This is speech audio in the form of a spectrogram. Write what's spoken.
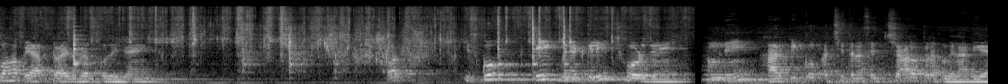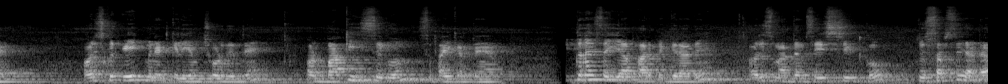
वहाँ पे आप टॉयलेट ब्रश को ले जाएँ। और इसको एक मिनट के लिए छोड़ दें। हमने हार्पिक को अच्छी तरह से चारों तरफ़ मिला दिया है और इसको एक मिनट के लिए हम छोड़ देते हैं और बाकी हिस्से को हम सफ़ाई करते हैं। इतना सही आप हार्पिक गिरा दें। और इस माध्यम से इस शीट को, जो सबसे ज़्यादा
